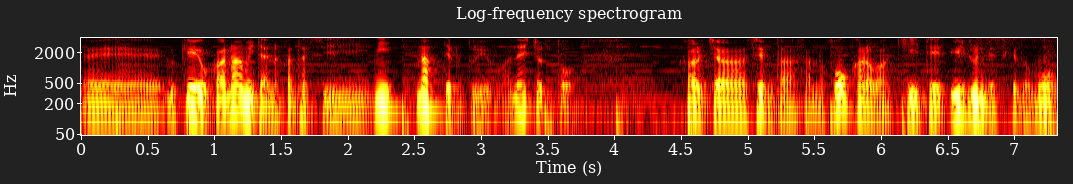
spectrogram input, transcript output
えー、受けようかなみたいな形になってるというのはねちょっとカルチャーセンターさんの方からは聞いているんですけども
